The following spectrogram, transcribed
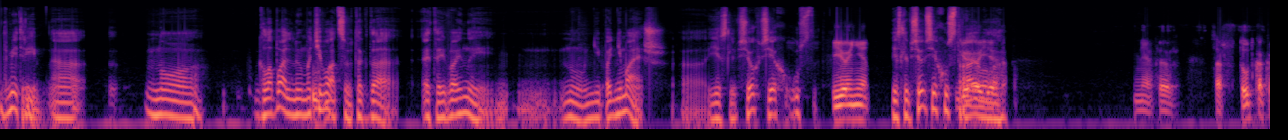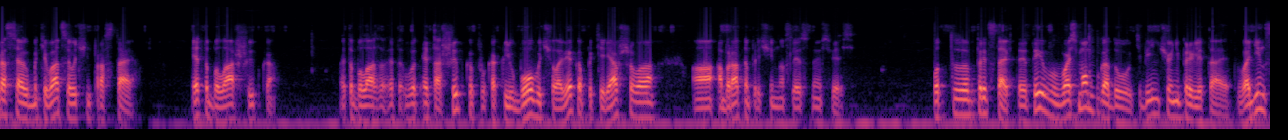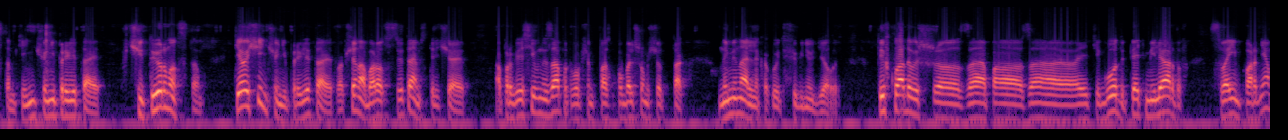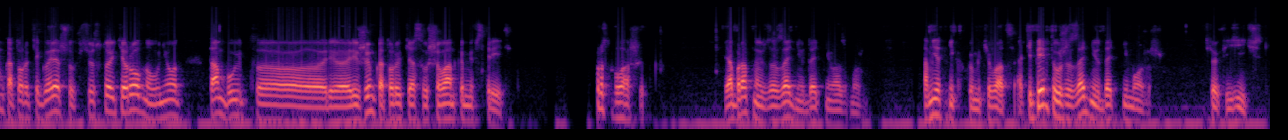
Дмитрий, а, но глобальную мотивацию тогда этой войны ну, не поднимаешь, а, если все всех уст... Ее нет. Если все всех устраивало. Нет, Саш, тут как раз вся мотивация очень простая. Это была ошибка. Это была это, вот эта ошибка, как любого человека, потерявшего а, обратно причинно-следственную связь. Вот э, представь, ты, ты в восьмом году тебе ничего не прилетает, в одиннадцатом тебе ничего не прилетает, в четырнадцатом тебе вообще ничего не прилетает, вообще наоборот с цветами встречают. А прогрессивный Запад, в общем, по, по большому счету так, номинально какую-то фигню делает. Ты вкладываешь э, за, по, за эти годы 5 миллиардов своим парням, которые тебе говорят, что все стойте ровно, у него там будет э, режим, который тебя с вышиванками встретит. Просто была ошибка. И обратную за заднюю дать невозможно. Там нет никакой мотивации. А теперь ты уже заднюю дать не можешь. Все физически.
